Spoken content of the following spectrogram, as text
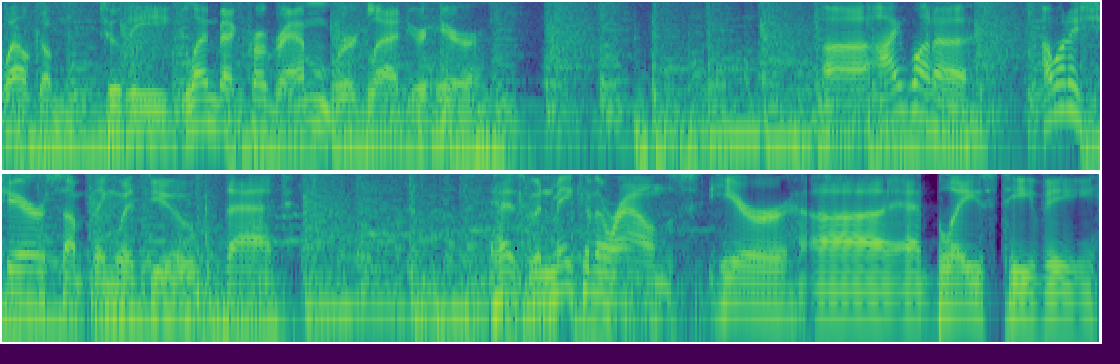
Welcome to the Glenn Beck program. We're glad you're here. Uh, I want to I want to share something with you that has been making the rounds here uh, at Blaze TV.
